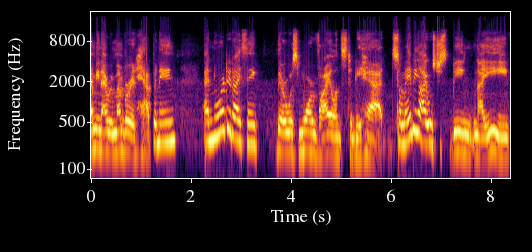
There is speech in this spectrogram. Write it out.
I mean, I remember it happening, and nor did I think there was more violence to be had. So maybe I was just being naive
